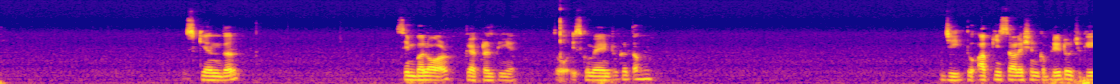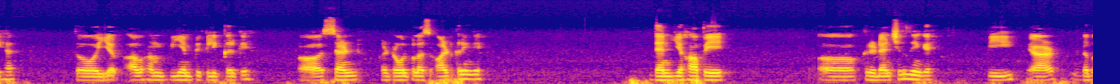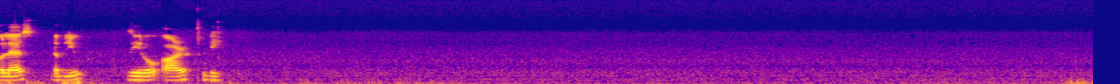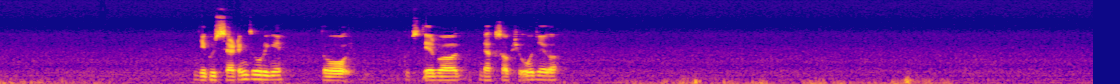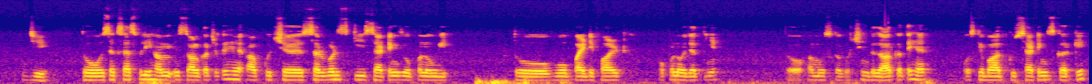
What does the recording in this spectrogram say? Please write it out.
इसके अंदर सिंबल और कैरेक्टर्स भी हैं। तो इसको मैं एंटर करता हूँ। जी तो आपकी इंस्टॉलेशन कंप्लीट हो चुकी है। तो ये, अब हम वी एम पे क्लिक करके सेंड कंट्रोल प्लस आल्ट करेंगे। देन यहाँ पे क्रेडेंशियल देंगे। P R double S W zero R D ये कुछ सेटिंग्स हो रही हैं तो कुछ देर बाद डेस्कटॉप शो हो जाएगा। जी तो सक्सेसफुली हम इंस्टॉल कर चुके हैं। अब कुछ सर्वर्स की सेटिंग्स ओपन होंगी। तो वो बाय डिफ़ॉल्ट ओपन हो जाती हैं। तो हम उसका कुछ इंतज़ार करते हैं। उसके बाद कुछ सेटिंग्स करके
